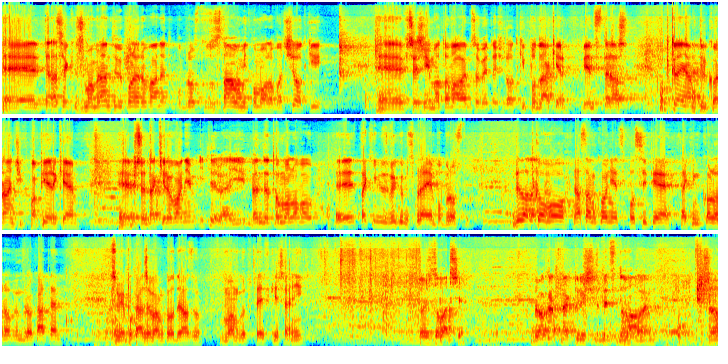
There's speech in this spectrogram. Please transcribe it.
E, teraz jak już mam ranty wypolerowane, to po prostu zostało mi pomalować środki. E, wcześniej matowałem sobie te środki pod lakier, więc teraz obklejam tylko rancik papierkiem przed lakierowaniem i tyle. I będę to malował E, Takim zwykłym sprayem po prostu. Dodatkowo na sam koniec posypię takim kolorowym brokatem. W sumie pokażę wam go od razu, bo mam go tutaj w kieszeni. To już zobaczcie. brokat, na który się zdecydowałem. Muszę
